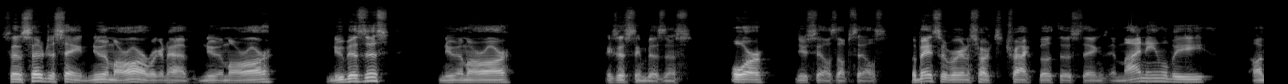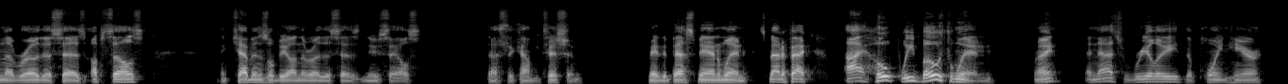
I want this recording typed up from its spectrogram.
So instead of just saying new MRR, we're going to have new MRR, new business, new MRR, existing business, or new sales, upsells. But basically, we're going to start to track both those things. And my name will be on the row that says upsells, and Kevin's will be on the row that says new sales. That's the competition. May the best man win. As a matter of fact, I hope we both win, right? And that's really the point here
